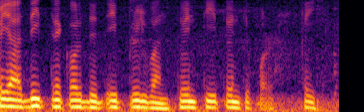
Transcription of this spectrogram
Kaya date recorded April 1, 2024. Okay.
